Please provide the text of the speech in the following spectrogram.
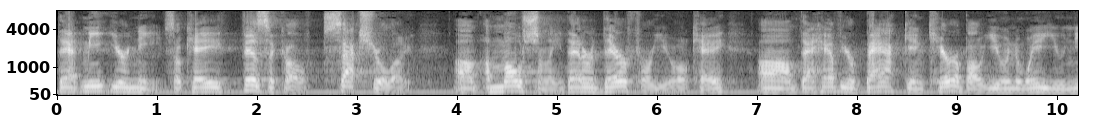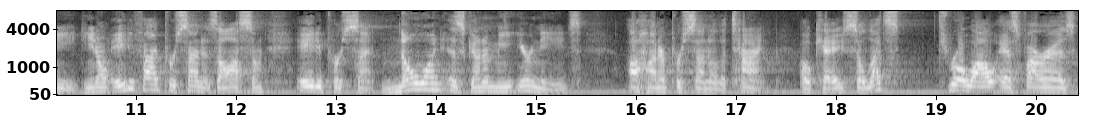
that meet your needs. Okay, physical, sexually, um, emotionally, that are there for you. Okay, um, that have your back and care about you in the way you need. You know, 85% is awesome, 80%. No one is going to meet your needs 100% of the time. Okay, so let's throw out as far as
